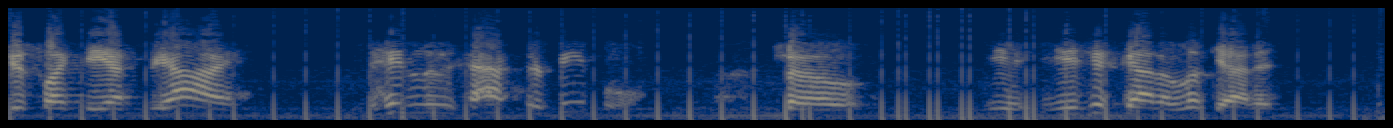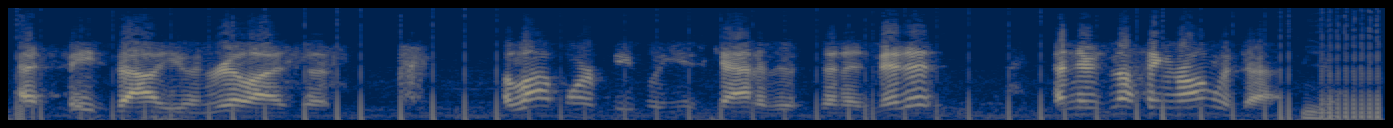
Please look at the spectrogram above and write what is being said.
just like the FBI, they'd lose half their people. So you, you just got to look at it at face value and realize that a lot more people use cannabis than admit it, and there's nothing wrong with that. Stigma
